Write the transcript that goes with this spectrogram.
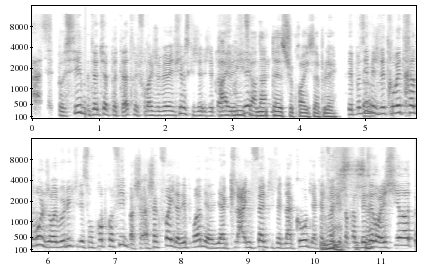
Ah, c'est possible. Tu, tu as peut-être. Il faudra que je vérifie parce que j'ai pas Jaime vérifié. Fernandez, je crois, il s'appelait. C'est possible, mais je l'ai trouvé très drôle. J'aurais voulu qu'il ait son propre film. Parce qu'à chaque fois, il a des problèmes. Il y a, il y a Kleinfeld qui fait de la coke, il y a quelqu'un Ouais, qui est en train de baiser ça. dans les chiottes.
